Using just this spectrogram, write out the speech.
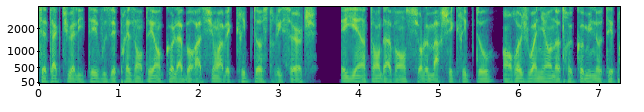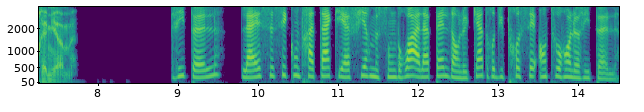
Cette actualité vous est présentée en collaboration avec Cryptost Research. Ayez un temps d'avance sur le marché crypto en rejoignant notre communauté premium. Ripple, la SEC contre-attaque et affirme son droit à l'appel dans le cadre du procès entourant le Ripple.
